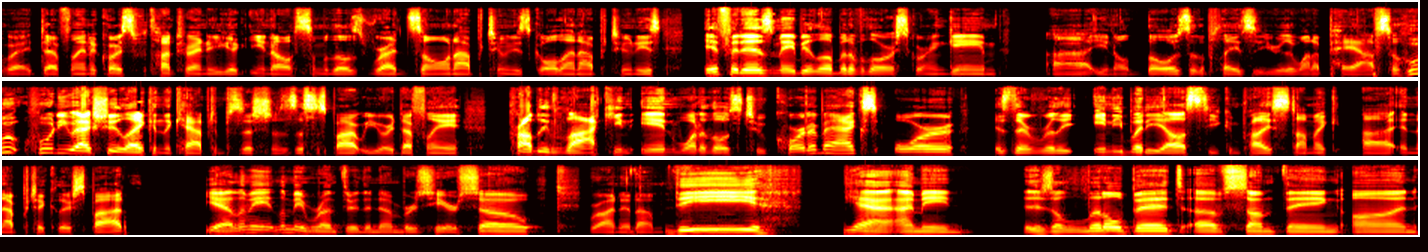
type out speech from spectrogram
Right, definitely. And of course, with Hunter Henry, you get, you know, some of those red zone opportunities, goal line opportunities. If it is maybe a little bit of a lower scoring game, uh, you know, those are the plays that you really want to pay off. So who who do you actually like in the captain position? Is this a spot where you are definitely probably locking in one of those two quarterbacks, or is there really anybody else you can probably stomach uh, in that particular spot? Yeah, let me let me run through the numbers here. So running them. The yeah, I mean, there's a little bit of something on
